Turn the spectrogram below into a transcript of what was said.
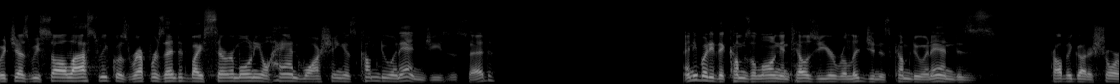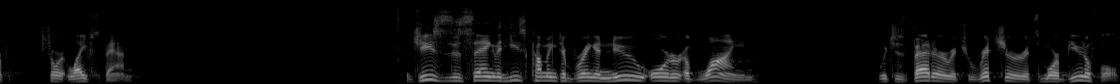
which, as we saw last week, was represented by ceremonial hand washing, has come to an end, Jesus said. Anybody that comes along and tells you your religion has come to an end has probably got a short, short lifespan. Jesus is saying that he's coming to bring a new order of wine, which is better, it's richer, it's more beautiful.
